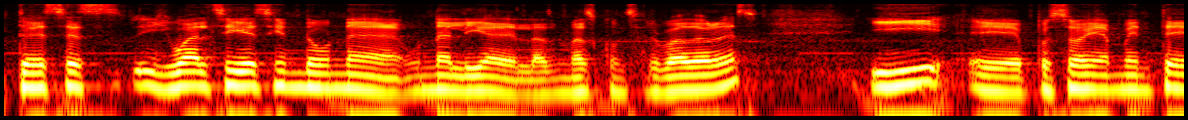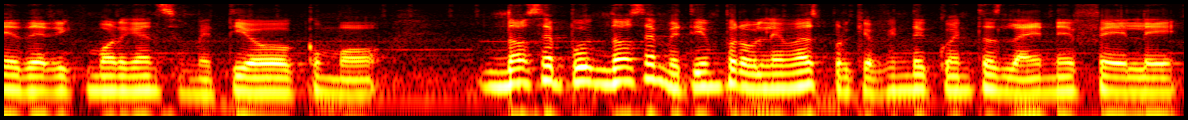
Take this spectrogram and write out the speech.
Entonces es, igual sigue siendo una, una liga de las más conservadoras. Y eh, pues obviamente Derrick Morgan se metió como... No se, no se metió en problemas porque a fin de cuentas la NFL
